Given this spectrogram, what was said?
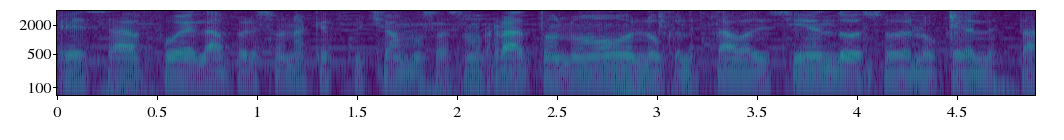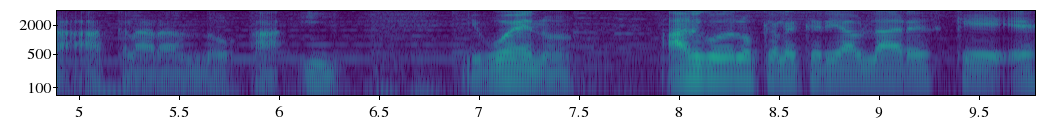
Esa fue la persona que escuchamos hace un rato, ¿no? Lo que le estaba diciendo, eso es lo que él está aclarando ahí. Y bueno, algo de lo que le quería hablar es que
